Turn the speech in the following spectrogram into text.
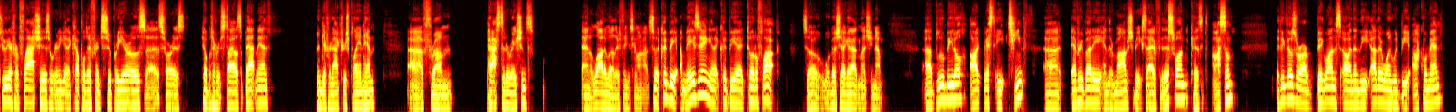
two different Flashes. We're going to get a couple different superheroes uh, as far as a couple different styles of Batman and different actors playing him uh, from past iterations and a lot of other things going on. So it could be amazing and it could be a total flop. So we'll go check it out and let you know. Uh, Blue Beetle, August 18th. Uh, everybody and their mom should be excited for this one because it's awesome. I think those are our big ones. Oh, and then the other one would be Aquaman,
